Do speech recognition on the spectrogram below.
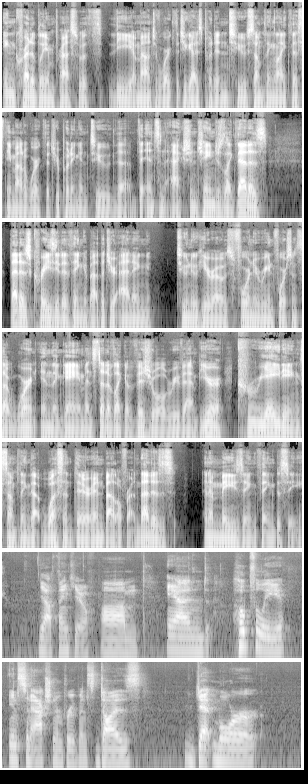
incredibly impressed with the amount of work that you guys put into something like this, the amount of work that you're putting into the the instant action changes. Like that is that is crazy to think about that you're adding two new heroes, four new reinforcements that weren't in the game instead of like a visual revamp. You're creating something that wasn't there in Battlefront. That is an amazing thing to see. Yeah, thank you. Um, and hopefully, instant action improvements does get more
